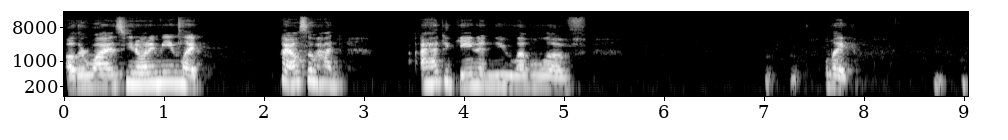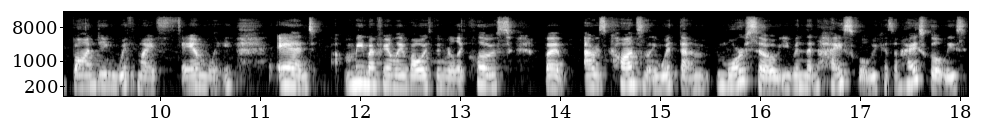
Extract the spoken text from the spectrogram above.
otherwise. You know what I mean? Like, I also had I had to gain a new level of like bonding with my family. And me and my family have always been really close, but I was constantly with them more so even than high school because in high school at least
